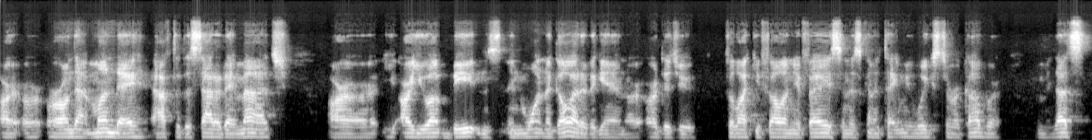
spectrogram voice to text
or, or, or on that monday after the saturday match are are you upbeat and, and wanting to go at it again, or, or did you feel like you fell on your face and it's going to take me weeks to recover? I mean, that's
